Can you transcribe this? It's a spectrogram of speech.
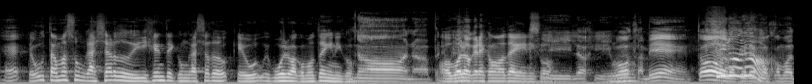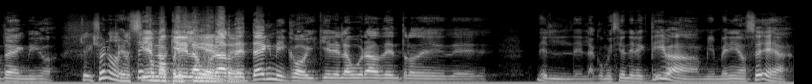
¿eh? ¿Te gusta más un Gallardo dirigente que un Gallardo que vu- vuelva como técnico? No, no. ¿O vos lo querés como técnico? Sí, lógico. Y vos también. Todos Sí, no, lo queremos no. como técnico. Yo, yo no, Pero no sé si él no quiere presidente. laburar de técnico y quiere laburar dentro de, de la comisión directiva, bienvenido sea.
